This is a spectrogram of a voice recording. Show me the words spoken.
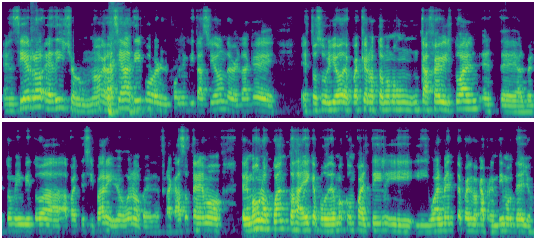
Encierro Edition, ¿no? Gracias a ti por, por la invitación, de verdad que esto surgió después que nos tomamos un, café virtual. Este, Alberto me invitó a, participar y yo, bueno, pues de fracasos tenemos, tenemos unos cuantos ahí que podemos compartir y, igualmente pues lo que aprendimos de ellos.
